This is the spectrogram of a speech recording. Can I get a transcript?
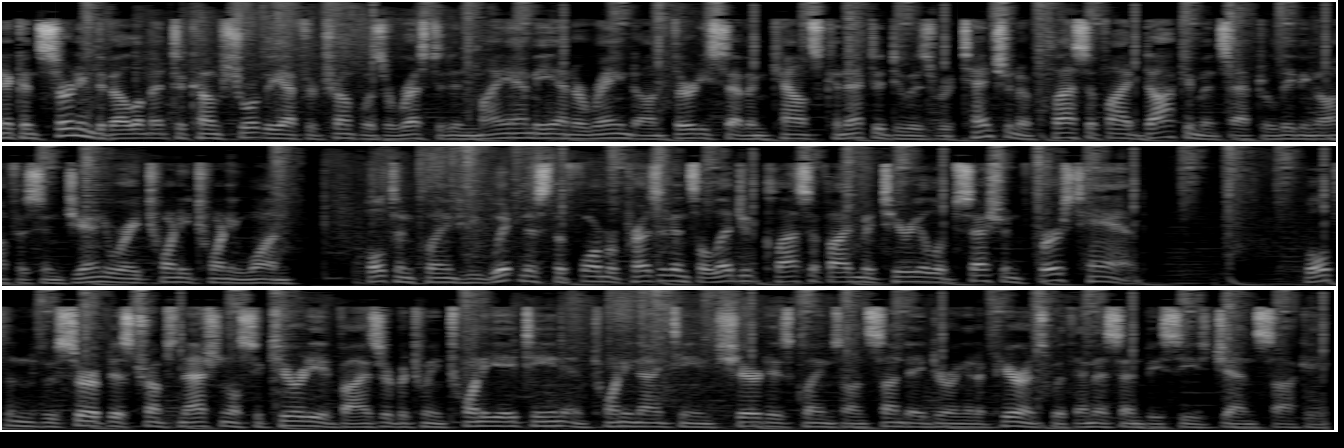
In a concerning development to come shortly after Trump was arrested in Miami and arraigned on 37 counts connected to his retention of classified documents after leaving office in January 2021, Bolton claimed he witnessed the former president's alleged classified material obsession firsthand. Bolton, who served as Trump's national security advisor between 2018 and 2019, shared his claims on Sunday during an appearance with MSNBC's Jen Psaki.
